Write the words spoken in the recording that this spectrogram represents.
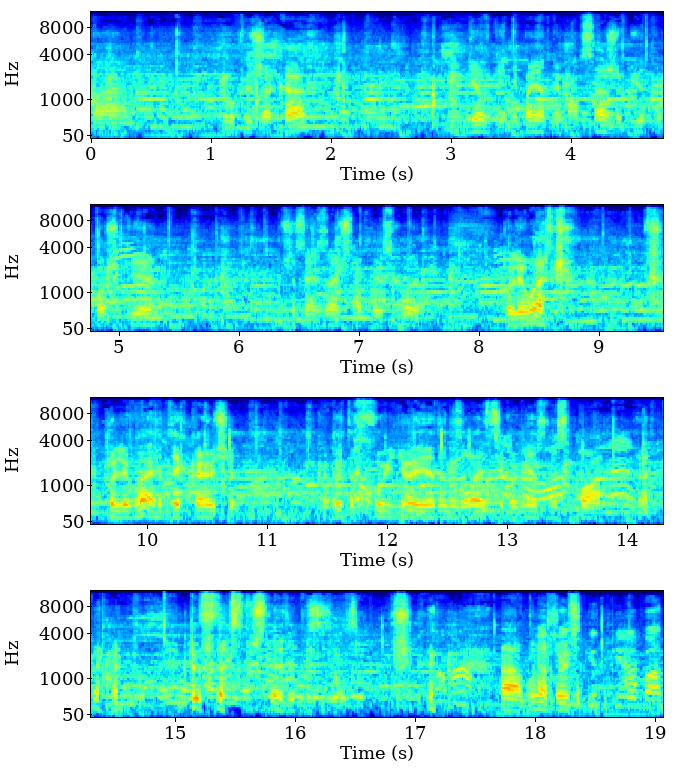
на двух лежаках. Им делают какие-то непонятные массажи, бьют по башке. Сейчас я не знаю, что там происходит. Поливают, поливают их, короче, какой-то хуйней, и это называется типа местный спа. Это так смешно, это пиздец. А, мы находимся... Пьют пиво бат.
